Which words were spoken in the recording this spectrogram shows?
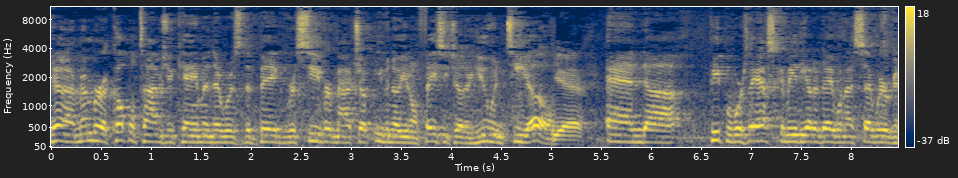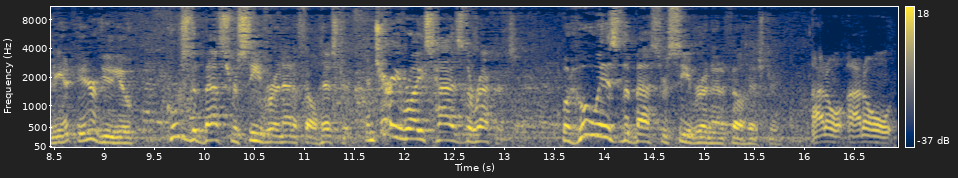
Yeah, I remember a couple times you came and there was the big receiver matchup, even though you don't face each other, you and T.O. Yeah. And uh, people were asking me the other day when I said we were going to interview you, who's the best receiver in NFL history? And Jerry Rice has the records. But who is the best receiver in NFL history? I don't. I don't.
